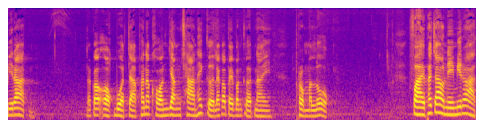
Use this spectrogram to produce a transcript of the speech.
มิราช แล้วก็ออกบวชจากพระนครยังชาญให้เกิดแล้วก็ไปบังเกิดในพรหมโลก ฝ่ายพระเจ้าเนมิราช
